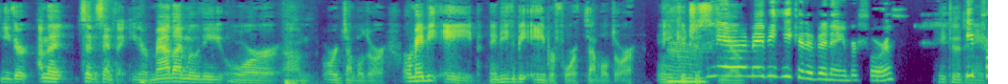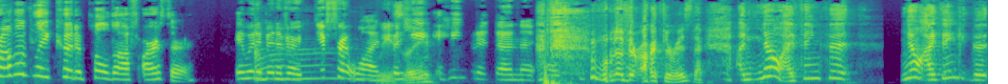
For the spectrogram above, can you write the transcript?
either I'm going to say the same thing, either Mad Eye Moody or um or Dumbledore, or maybe Abe. Maybe he could be Aberforth Dumbledore, and he could Mm. just you yeah, know, maybe he could have been Aberforth. he could have He been Abe. probably could have pulled off Arthur. It would have been a very different one, but he he would have done it. Like, what other Arthur is there? Uh, no, I think that. No, I think that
